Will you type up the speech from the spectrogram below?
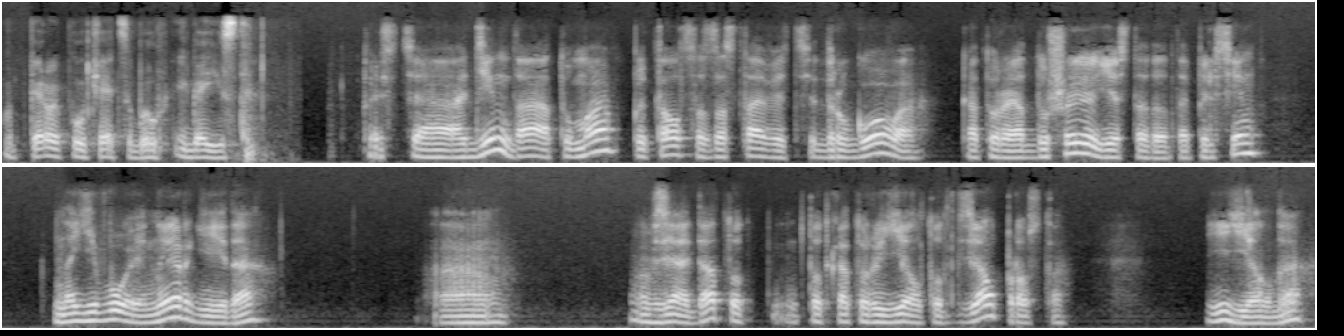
Вот первый, получается, был эгоист. То есть э, один, да, от ума пытался заставить другого, который от души ест этот апельсин, на его энергии, да, э, взять, да, тот, тот, который ел, тот взял просто и ел, да.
